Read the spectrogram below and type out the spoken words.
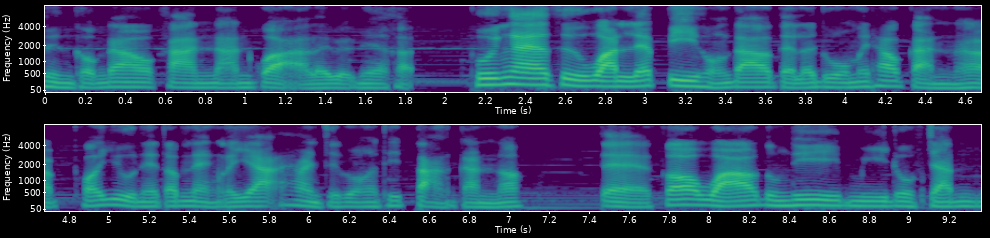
หนึ่งของดาวอังคารนานกว่าอะไรแบบนี้ครับพูดง่ายก็คือวันและปีของดาวแต่ละดวงไม่เท่ากันนะครับ เพราะอยู่ในตำแหน่งระยะห่างจากดวงอาทิตย์ต่างกันเนาะแต่ก็ว้าวตรงที่มีดวงจันทร์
